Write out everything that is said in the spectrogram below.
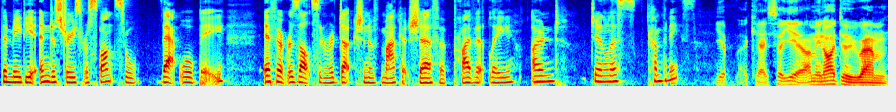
the media industry's response to that will be if it results in a reduction of market share for privately owned journalist companies. Yep. Okay. So yeah, I mean, I do um,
